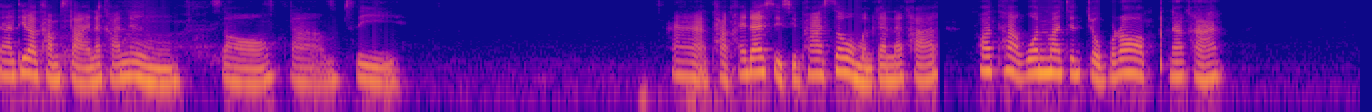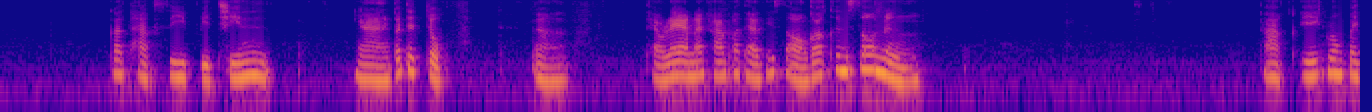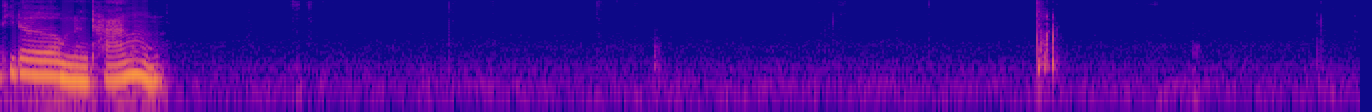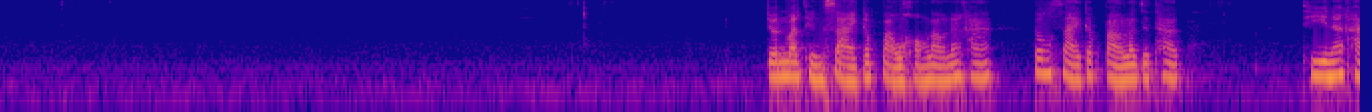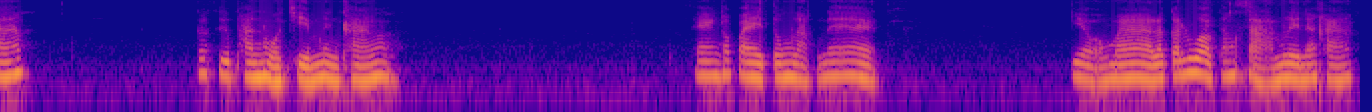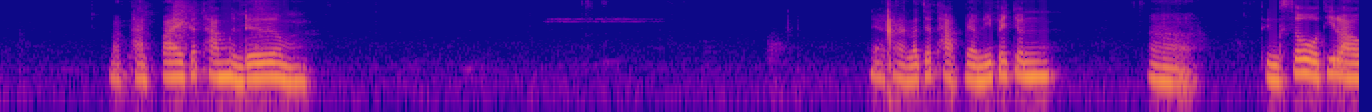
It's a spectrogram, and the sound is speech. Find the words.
ด้านที่เราทำสายนะคะ 1 2 3 4 5ถักให้ได้ 45 โซ่เหมือนกันนะคะ พอถักวนมาจนจบรอบนะคะ ก็ถัก C ปิดชิ้น งานก็จะจบแถวแรกนะคะ พอแถวที่ 2 ก็ขึ้นโซ่ 1 ถัก x ลงไปที่เดิมหนึ่งครั้ง จนมาถึงสายกระเป๋าของเรานะคะ ตรงสายกระเป๋าเราจะถักทีนะคะ ก็คือพันหัวเข็มหนึ่งครั้ง แทงเข้าไปตรงหลักแรก เกี่ยวออกมาแล้วก็รวบทั้งสามเลยนะคะ หลักถัดไปก็ทำเหมือนเดิม เนี่ยค่ะ เราจะถักแบบนี้ไปจนถึงโซ่ที่เรา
